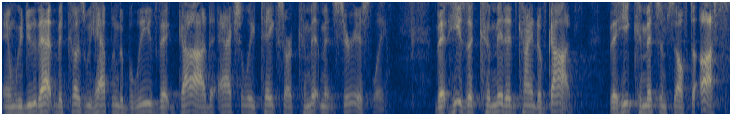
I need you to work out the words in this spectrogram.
And we do that because we happen to believe that God actually takes our commitment seriously, that He's a committed kind of God that he commits himself to us.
